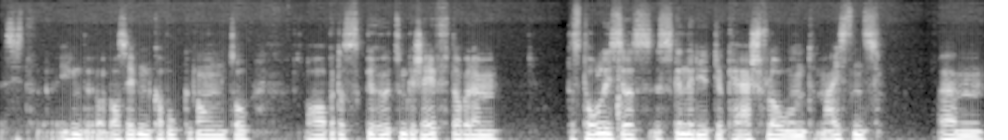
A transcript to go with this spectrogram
es ist irgendwas eben kaputt gegangen und so. Aber das gehört zum Geschäft, aber ähm, das Tolle ist ja, es, es generiert ja Cashflow und meistens, ähm,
